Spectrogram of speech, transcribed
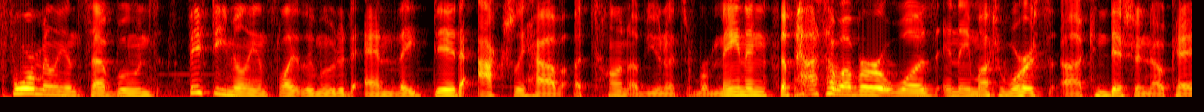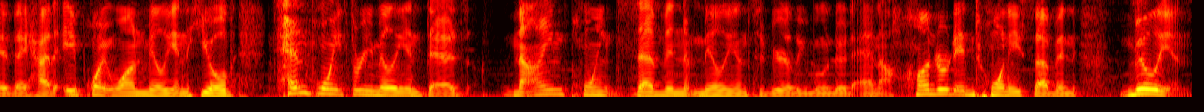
4 million sev wounds 50 million slightly wounded and they did actually have a ton of units remaining. The pass however was in a much worse uh, condition okay? They had 8.1 million healed 10.3 million deads 9.7 million severely wounded and 127 million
